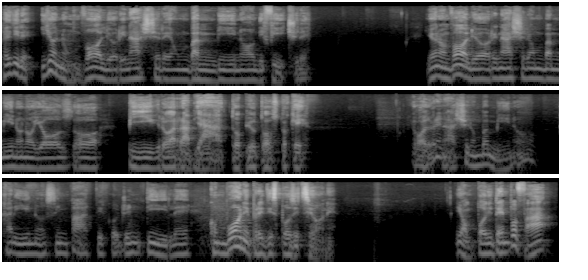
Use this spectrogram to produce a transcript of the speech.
Per dire, io non voglio rinascere un bambino difficile. Io non voglio rinascere un bambino noioso, pigro, arrabbiato, piuttosto che... Io voglio rinascere un bambino carino, simpatico, gentile, con buone predisposizioni. Io un po' di tempo fa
